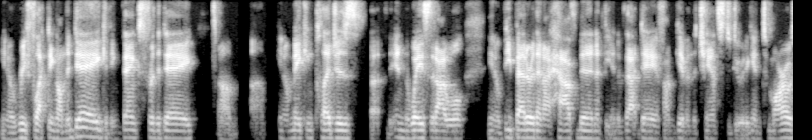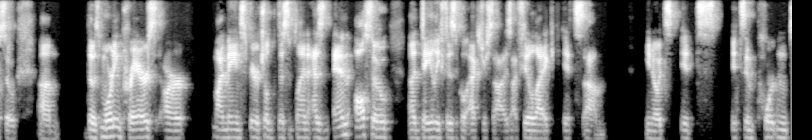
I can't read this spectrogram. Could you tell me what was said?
you know reflecting on the day, giving thanks for the day. Um, uh, you know, making pledges uh, in the ways that I will, you know, be better than I have been at the end of that day if I'm given the chance to do it again tomorrow. So um, those morning prayers are my main spiritual discipline as and also a daily physical exercise. I feel like it's um, you know it's it's it's important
